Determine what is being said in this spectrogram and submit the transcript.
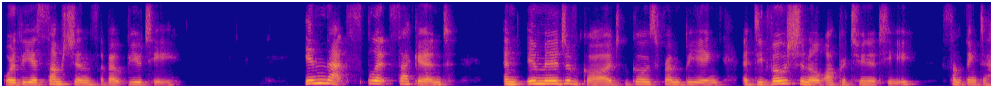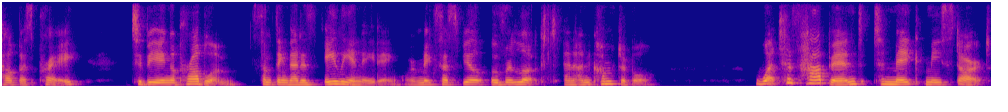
or the assumptions about beauty. In that split second, an image of God goes from being a devotional opportunity, something to help us pray, to being a problem, something that is alienating or makes us feel overlooked and uncomfortable. What has happened to make me start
